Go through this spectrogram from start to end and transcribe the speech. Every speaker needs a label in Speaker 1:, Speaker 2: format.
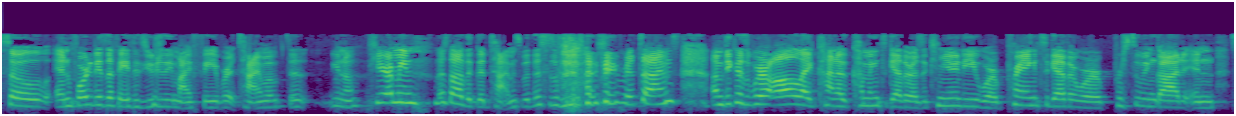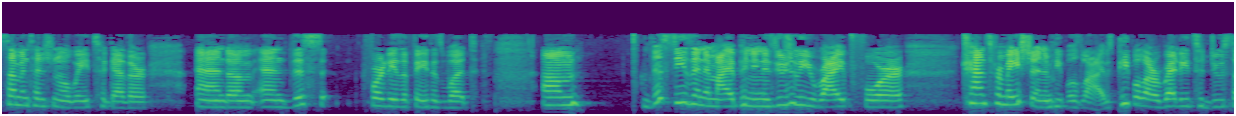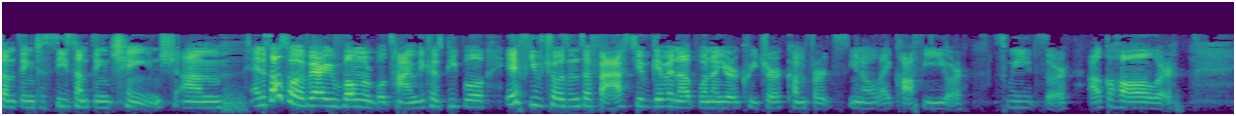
Speaker 1: So, and 40 Days of Faith is usually my favorite time of the, you know, here, I mean, there's all the good times, but this is one of my favorite times um, because we're all like kind of coming together as a community. We're praying together. We're pursuing God in some intentional way together. And, um, and this 40 Days of Faith is what, um, this season, in my opinion, is usually ripe for transformation in people's lives. People are ready to do something, to see something change. Um, and it's also a very vulnerable time because people, if you've chosen to fast, you've given up one of your creature comforts, you know, like coffee or sweets or alcohol or,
